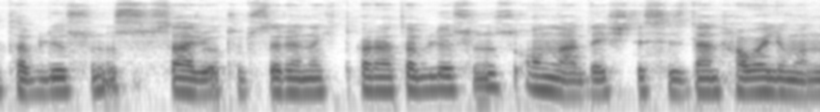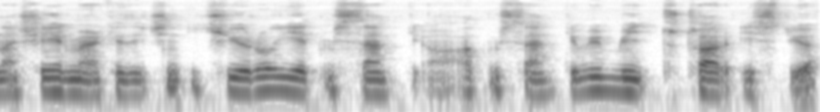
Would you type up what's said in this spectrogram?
atabiliyorsunuz. Sadece otobüslere nakit para atabiliyorsunuz. Onlar da işte sizden havalimanından şehir merkezi için 2 euro 70 cent 60 cent gibi bir tutar istiyor.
